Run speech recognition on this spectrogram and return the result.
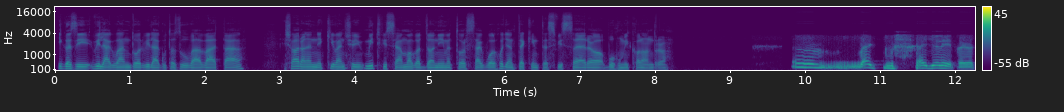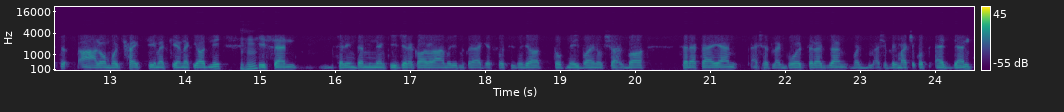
Igazi világvándor, világutazóvá váltál és arra lennék kíváncsi, hogy mit viszel magaddal Németországból, hogyan tekintesz vissza erre a bohumi kalandra? Egy, egy létrejött álom, hogyha egy címet kéne neki adni, uh-huh. hiszen szerintem minden kisgyerek arra álmodik, mikor elkezd focizni, hogy a top 4 bajnokságba szerepeljen, esetleg gólt szerezzen, vagy esetleg már csak ott edzen.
